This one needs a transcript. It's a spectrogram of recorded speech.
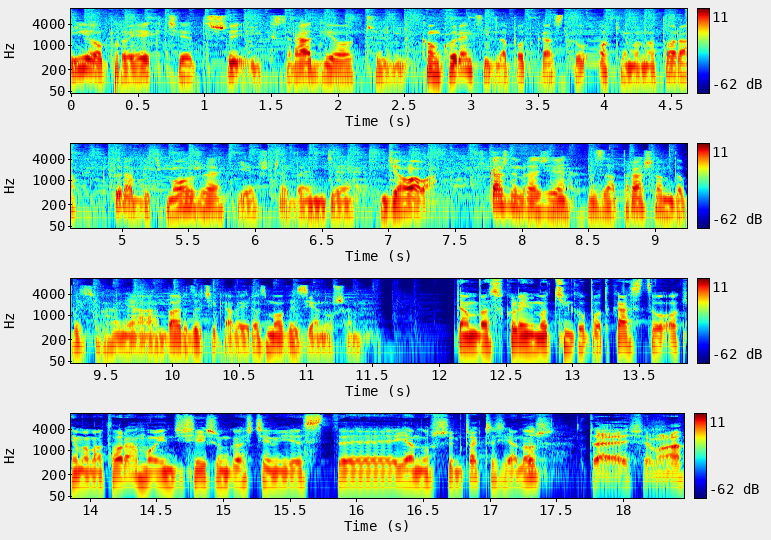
i o projekcie 3X Radio, czyli konkurencji dla podcastu Okiem Amatora, która być może jeszcze będzie działała każdym razie zapraszam do wysłuchania bardzo ciekawej rozmowy z Januszem. Witam Was w kolejnym odcinku podcastu Okiem Amatora. Moim dzisiejszym gościem jest e, Janusz Szymczak. Cześć Janusz. Cześć, ma.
